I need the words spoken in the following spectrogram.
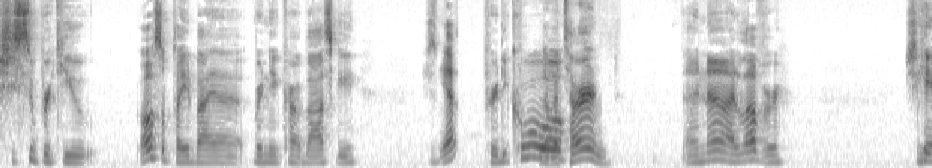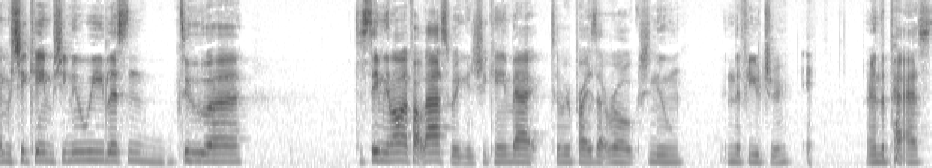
she's super cute. Also played by uh Brittany Karbowski. She's Yep, pretty cool. the return. I know, I love her. She came. She came. She knew we listened to uh to See Me Lollipop last week, and she came back to reprise that role. She knew in the future or in the past.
